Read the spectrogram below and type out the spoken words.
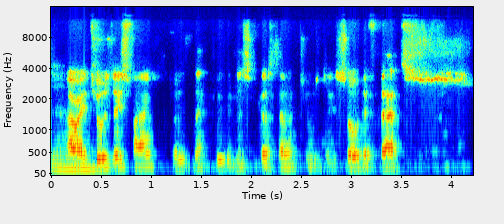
uh, All right, Tuesday's fine. Tuesday- We can discuss that on Tuesday. So if that's,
